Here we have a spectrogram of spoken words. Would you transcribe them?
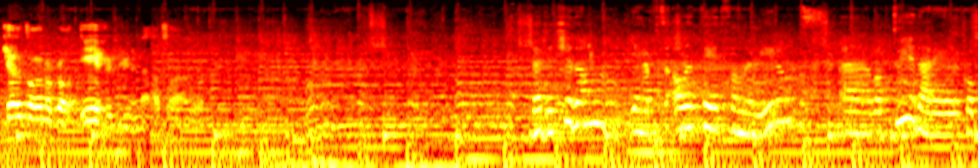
Ik had het al nog wel even kunnen uithouden. Daar zit je dan, je hebt alle tijd van de wereld. Uh, wat doe je daar eigenlijk op,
